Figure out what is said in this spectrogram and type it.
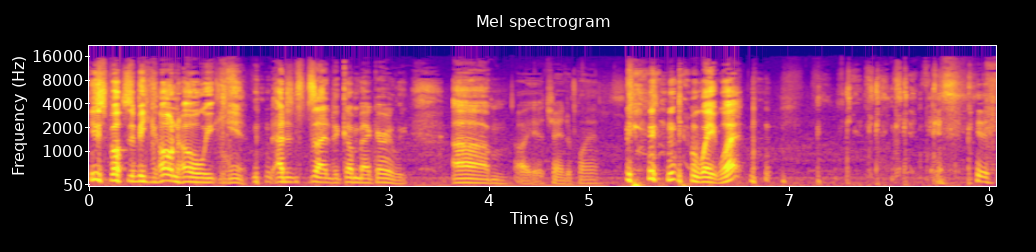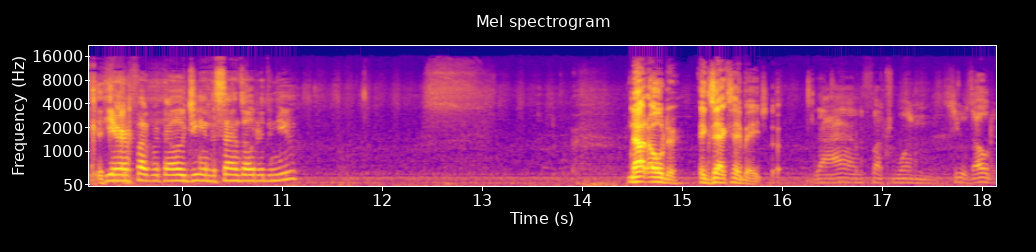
You're supposed to be gone the whole weekend. I just decided to come back early. Um, Oh yeah, change of plans. wait, what? You ever fuck with the OG and the son's older than you? Not older, exact same age though. Nah, I fucked one. She was older.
